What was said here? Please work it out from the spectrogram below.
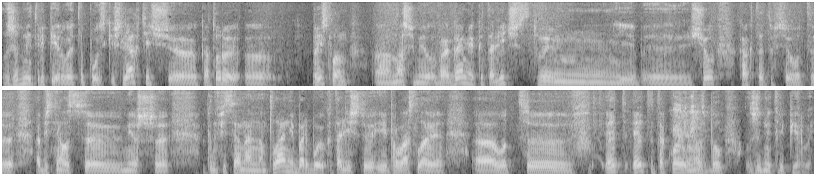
Лжедмитрий Первый – это польский шляхтич, э, который прислан нашими врагами, католичеством и э, еще как-то это все вот э, объяснялось в межконфессиональном плане борьбой католичества и православия. Вот это, это такой у нас был Лжедмитрий Первый.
